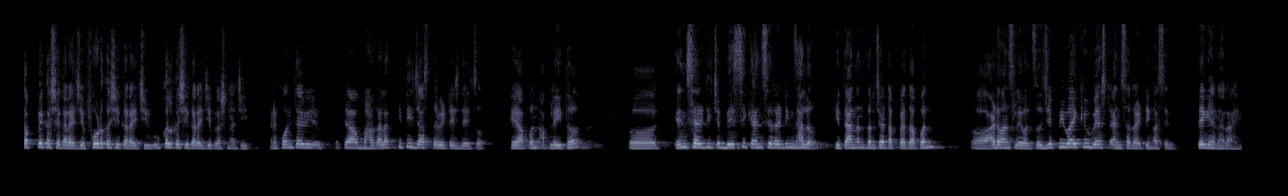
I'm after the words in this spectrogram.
टप्पे कसे करायचे? फोड कशी करायची? उकल कशी करायची प्रश्नाची? आणि कोणत्या त्या भागाला किती जास्त वेटेज द्यायचं? हे आपण आपल्या इथं एनसीआरटीचे बेसिक अँसर रायटिंग झालं की त्यानंतरच्या टप्प्यात आपण ॲडव्हान्स लेवलचं जे P Y Q based answer writing असेल ते घेणार आहे.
